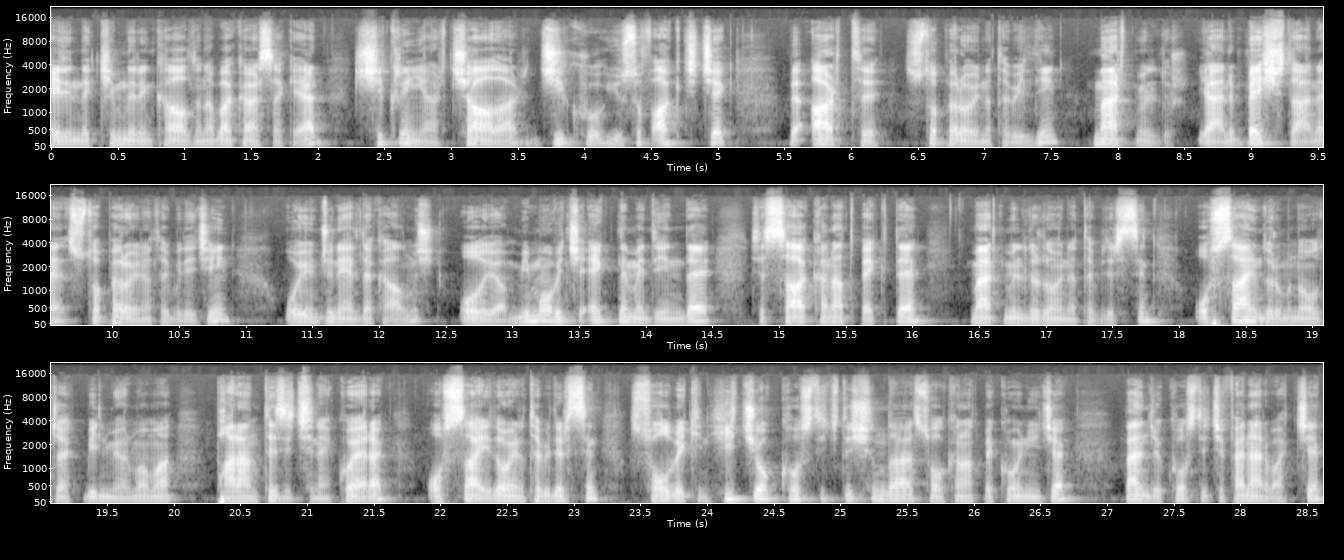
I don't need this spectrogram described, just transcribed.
elinde kimlerin kaldığına bakarsak eğer Skriniar, Çağlar, Ciku, Yusuf Akçiçek ve artı stoper oynatabildiğin Mert Müldür. Yani 5 tane stoper oynatabileceğin oyuncun elde kalmış oluyor. Mimovic'i eklemediğinde işte sağ kanat bekte Mert Müldür'de oynatabilirsin. Osayi'nin durumu ne olacak bilmiyorum ama parantez içine koyarak Osayi'yi de oynatabilirsin. Sol bekin hiç yok Kostic dışında. Sol kanat bek oynayacak. Bence Kostic'i Fenerbahçe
